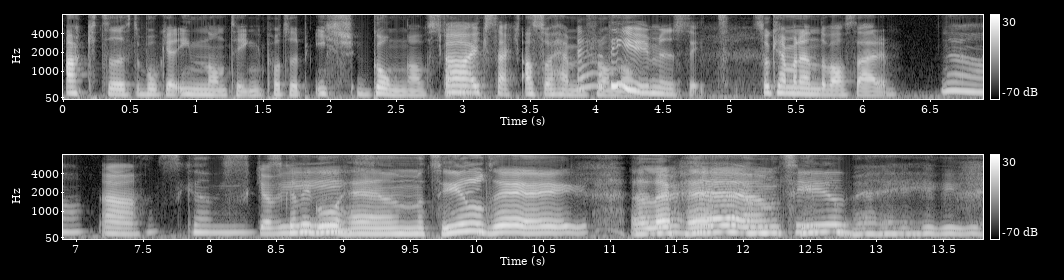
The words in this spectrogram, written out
aktivt bokar in någonting på typ ish gångavstånd. Ja exakt. Alltså Ja, hemifrån det är ju mysigt. Så kan man ändå vara så här. ja, Ja. ska vi, Ska ska vi vi- gå hem till dig? Eller hem till mig?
